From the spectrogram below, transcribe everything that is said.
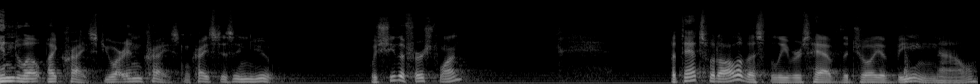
Indwelt by Christ. You are in Christ, and Christ is in you. Was she the first one? But that's what all of us believers have the joy of being now.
